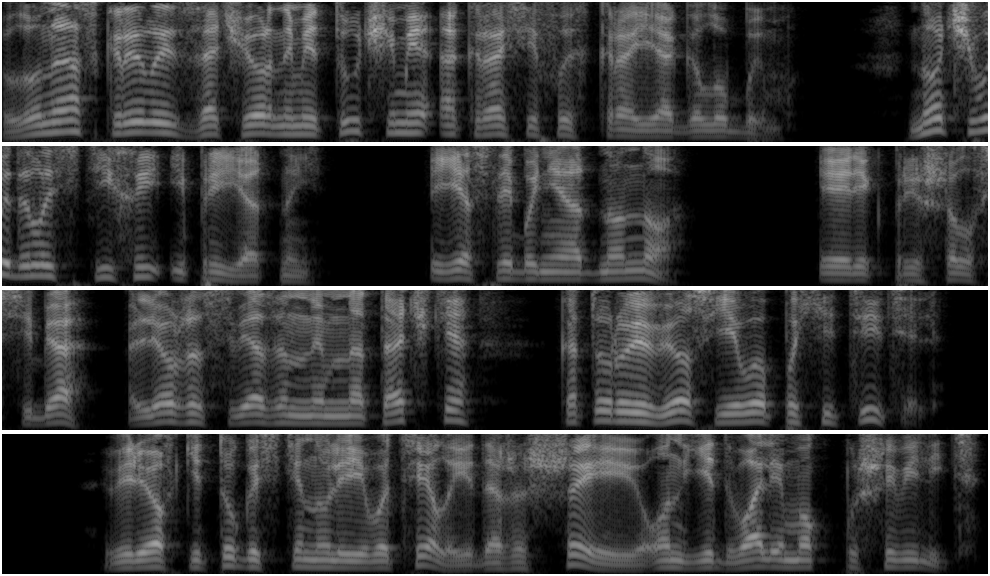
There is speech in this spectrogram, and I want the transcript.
Луна скрылась за черными тучами, окрасив их края голубым. Ночь выдалась тихой и приятной. Если бы не одно «но». Эрик пришел в себя, лежа связанным на тачке, которую вез его похититель. Веревки туго стянули его тело, и даже шею он едва ли мог пошевелить.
